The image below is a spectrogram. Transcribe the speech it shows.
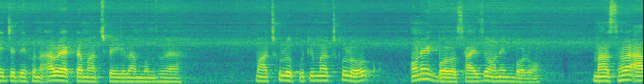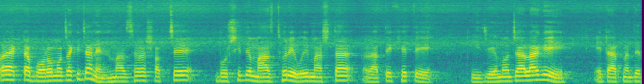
এই যে দেখুন আরও একটা মাছ পেয়ে গেলাম বন্ধুরা। মাছগুলো, পুঁটি মাছগুলো অনেক বড় সাইজও অনেক বড়। মাছ ধরা আরও একটা বড় মজা কি জানেন? মাছ ধরা সবচেয়ে বড়শিতে মাছ ধরে ওই মাছটা রাতে খেতে কি যে মজা লাগে, এটা আপনাদের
